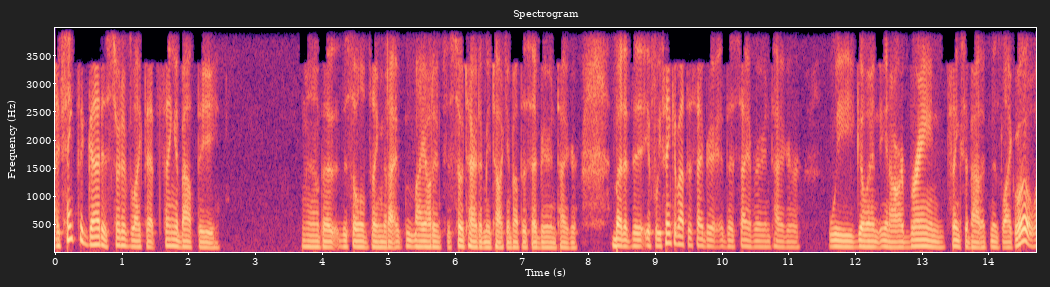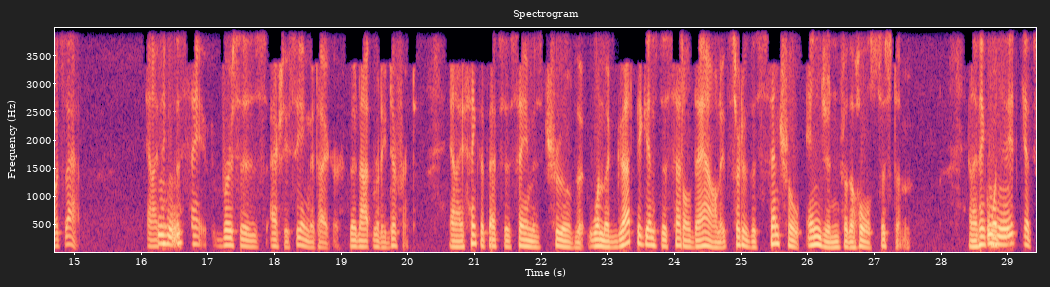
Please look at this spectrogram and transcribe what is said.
I think the gut is sort of like that thing about the. You know, the, this old thing that I, my audience is so tired of me talking about the Siberian tiger, but if, the, if we think about the Siberian, the Siberian tiger, we go in, you know, our brain thinks about it and is like, whoa, what's that? And I think Mhm. the same versus actually seeing the tiger. They're not really different. And I think that that's the same is true of the, when the gut begins to settle down, it's sort of the central engine for the whole system. And I think Mhm. once it gets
